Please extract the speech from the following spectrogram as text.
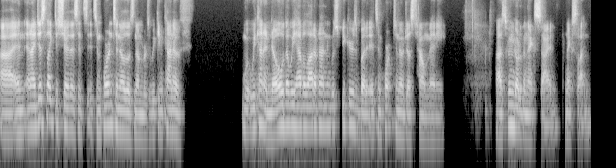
Uh, and and I just like to share this. It's it's important to know those numbers. We can kind of we, kind of know that we have a lot of non-English speakers, but it's important to know just how many. Uh, so we can go to the next slide. Next slide.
